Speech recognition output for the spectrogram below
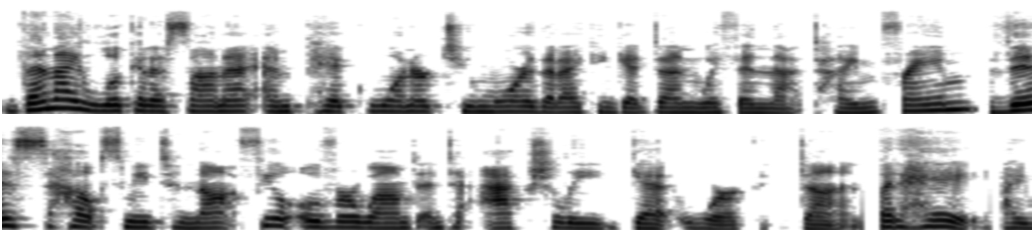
then I look at Asana and pick one or two more that I can get done within that time frame. This helps me to not feel overwhelmed and to actually get work done. But hey, I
